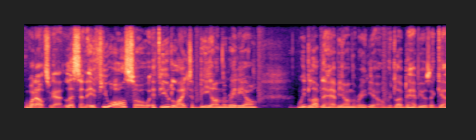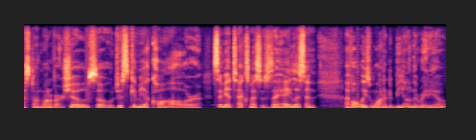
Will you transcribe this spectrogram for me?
What else we got? Listen, if you also, if you'd like to be on the radio, we'd love to have you on the radio. We'd love to have you as a guest on one of our shows. So just give me a call or send me a text message. Say, hey, listen, I've always wanted to be on the radio.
